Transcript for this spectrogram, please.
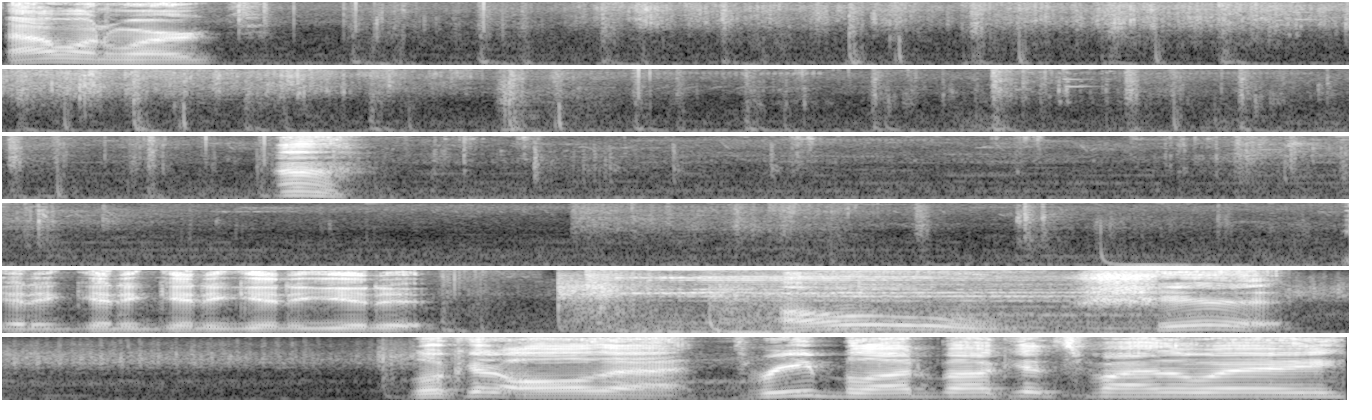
That one worked. Huh. Get it, get it, get it, get it, get it. Oh, shit. Look at all that. Three blood buckets, by the way.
